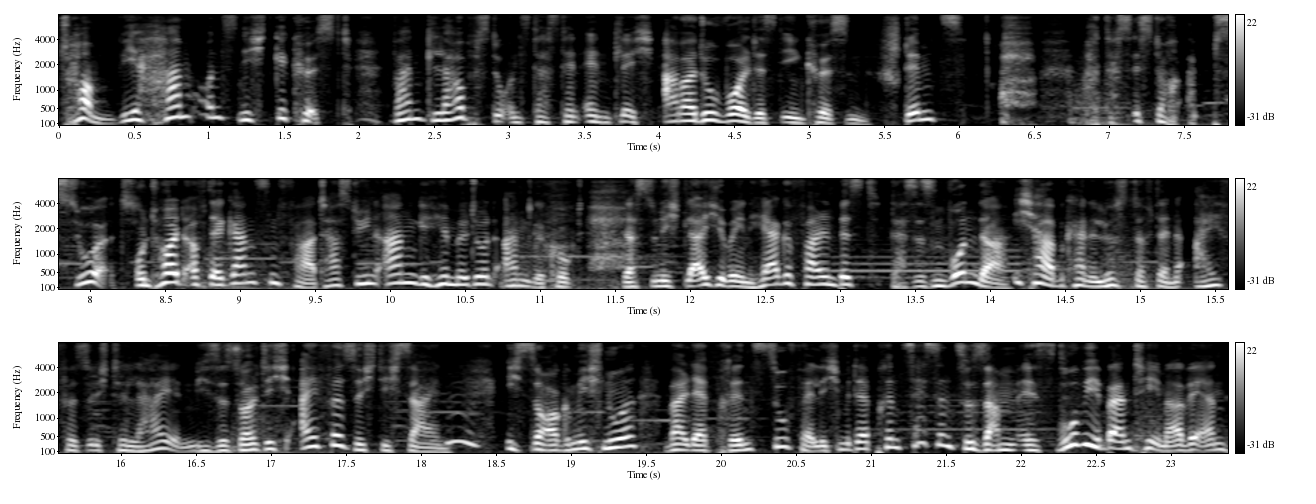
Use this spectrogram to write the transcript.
Tom, wir haben uns nicht geküsst. Wann glaubst du uns das denn endlich? Aber du wolltest ihn küssen, stimmt's? Ach, das ist doch absurd. Und heute auf der ganzen Fahrt hast du ihn angehimmelt und angeguckt. Dass du nicht gleich über ihn hergefallen bist, das ist ein Wunder. Ich habe keine Lust auf deine Eifersüchteleien. Wieso sollte ich eifersüchtig sein? Ich sorge mich nur, weil der Prinz zufällig mit der Prinzessin zusammen ist. Wo wir beim Thema wären.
